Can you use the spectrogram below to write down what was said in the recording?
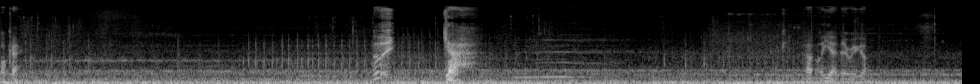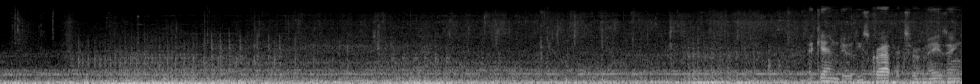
Okay. Yeah. Okay. Oh yeah, there we go. Again, dude, these graphics are amazing.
